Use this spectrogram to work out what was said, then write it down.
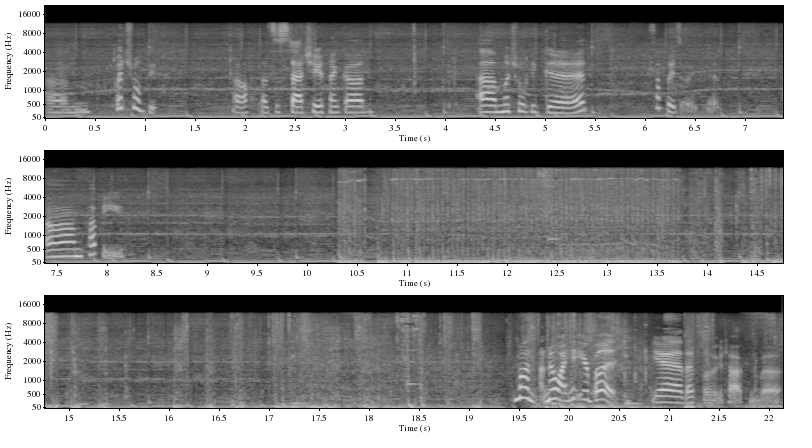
Um, which will be- Oh, that's a statue, thank god. Um, which will be good. Subway's always good. Um, puppy. Come on, no, I hit your butt. Yeah, that's what we are talking about.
